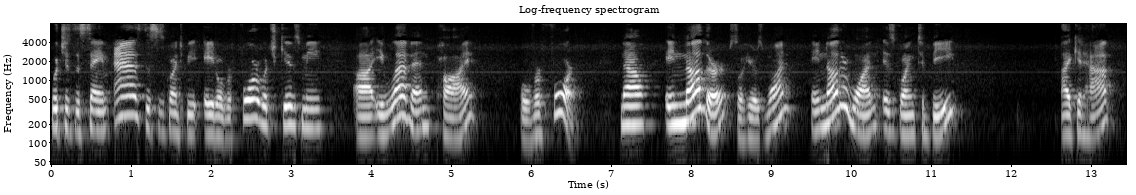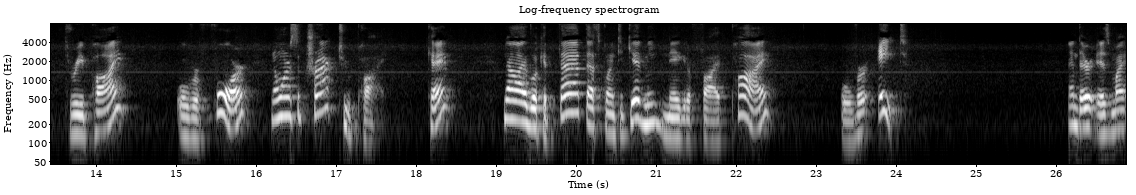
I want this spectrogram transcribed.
which is the same as, this is going to be 8 over 4, which gives me uh, 11 pi over 4. Now, another, so here's one, another one is going to be, I could have 3 pi over 4, and I want to subtract 2 pi. Okay? Now I look at that, that's going to give me negative 5 pi over 8. And there is my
